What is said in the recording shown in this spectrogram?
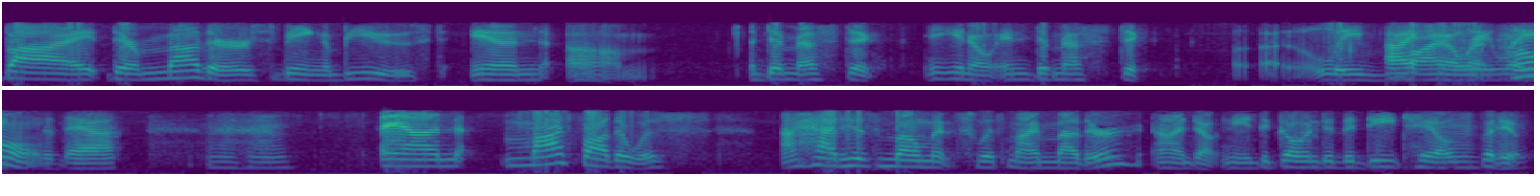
by their mothers being abused in um domestic, you know, in domestically I can violent relate homes to that. Mhm. And my father was I had his moments with my mother. I don't need to go into the details, but it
